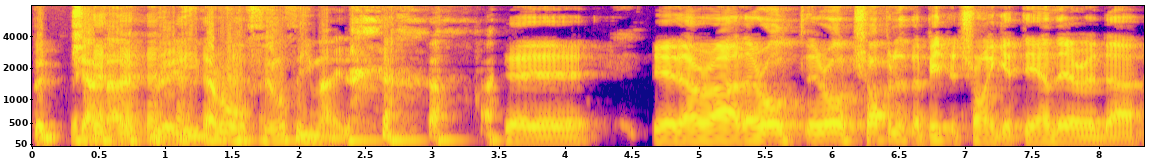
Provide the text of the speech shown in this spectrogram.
but Chappo, Rudy, they're all filthy, mate. yeah, yeah, yeah. Yeah, they're uh, they're all they're all chopping at the bit to try and get down there and uh,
